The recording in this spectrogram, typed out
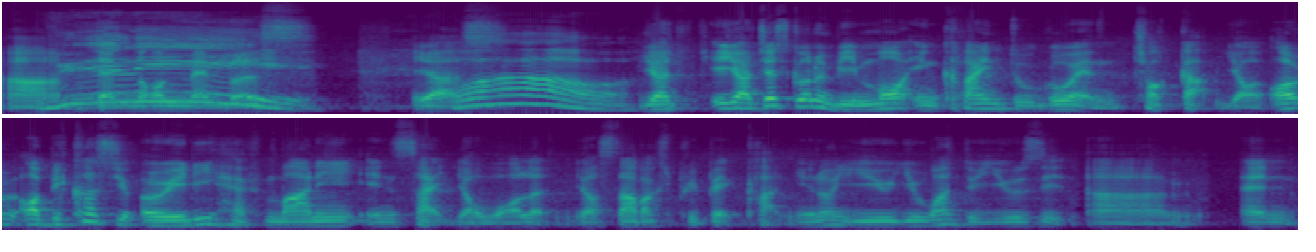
um, than non-members. Yes. Wow. you're you're just going to be more inclined to go and chalk up your or, or because you already have money inside your wallet your starbucks prepaid card you know you you want to use it um and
